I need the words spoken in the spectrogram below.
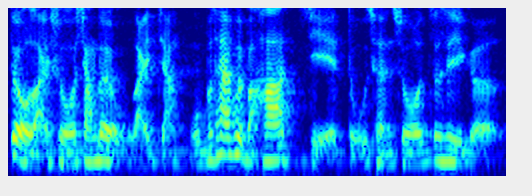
对我来说，相对我来讲，我不太会把它解读成说这是一个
